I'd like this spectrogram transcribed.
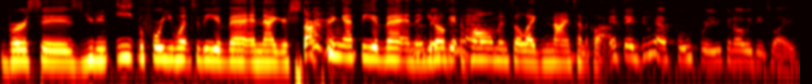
versus you didn't eat before you went to the event and now you're starving at the event and then you don't do get have- home until like nine, 10 o'clock. if they do have food for you, you can always eat twice.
